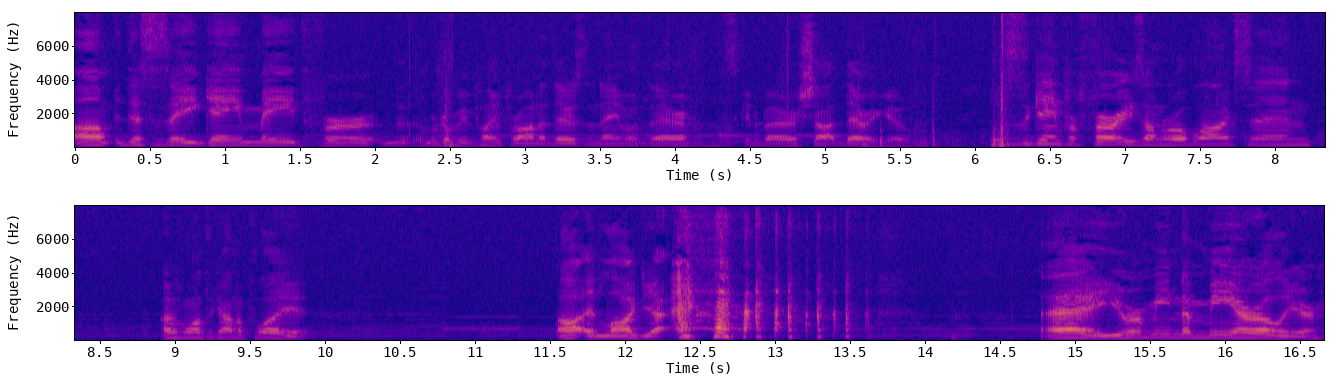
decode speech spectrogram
Um, this is a game made for. We're gonna be playing Furana. There's the name up there. Let's get a better shot. There we go. This is a game for furries on Roblox, and I just want to kind of play it. Oh, it logged you. hey, you were mean to me earlier,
